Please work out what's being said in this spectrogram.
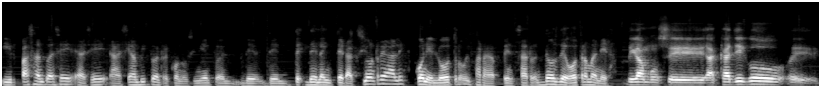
ir pasando a ese, a ese, a ese ámbito del reconocimiento, del, del, del, de, de, la interacción real con el otro y para pensarnos de otra manera. Digamos, eh, acá llegó eh,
